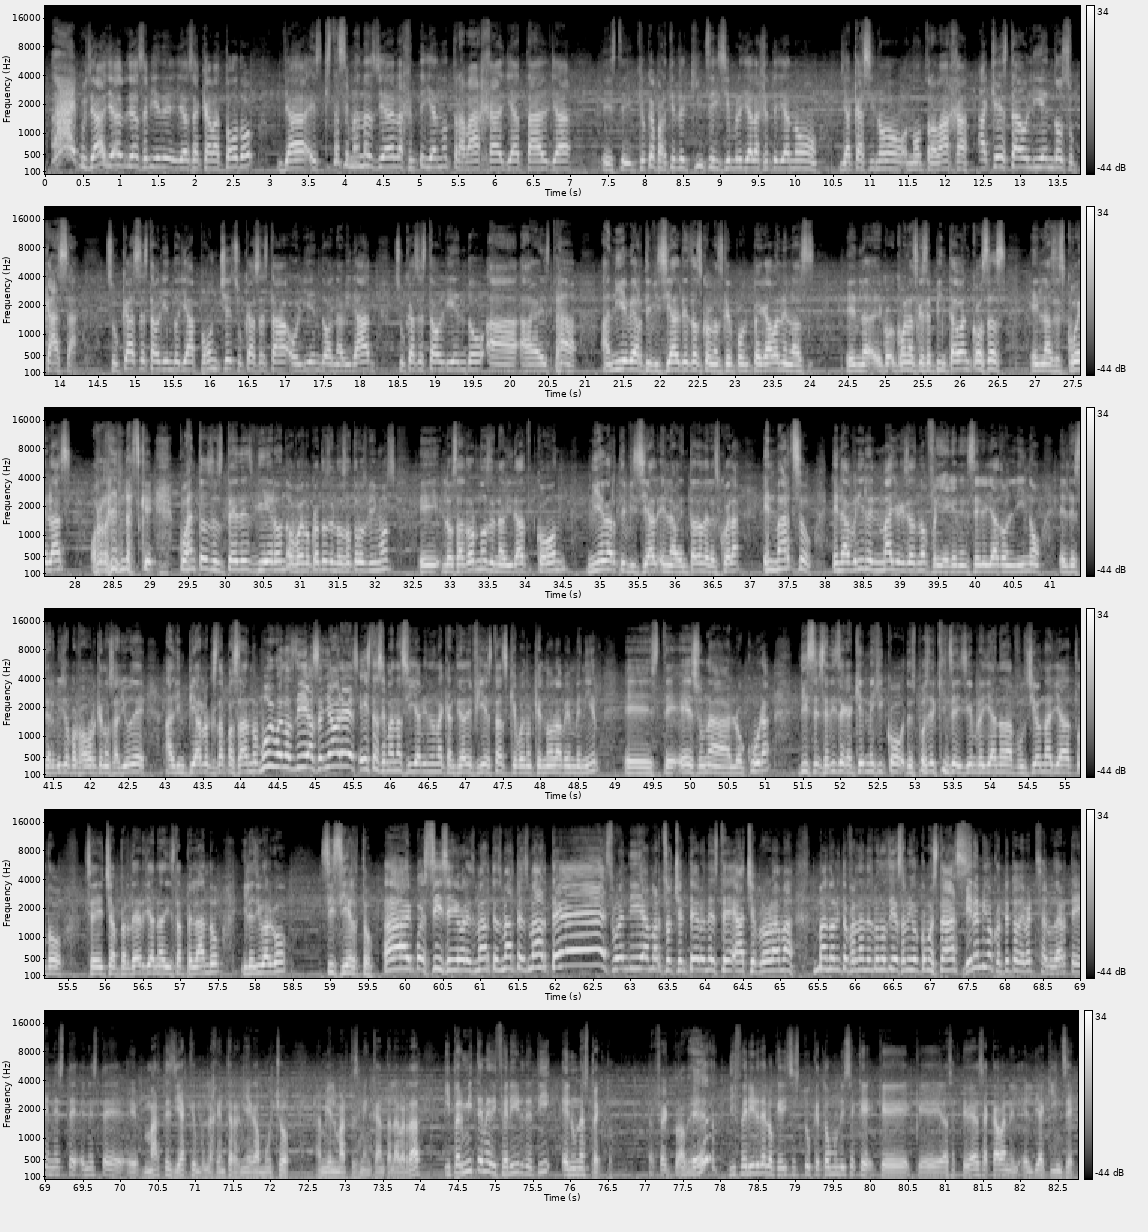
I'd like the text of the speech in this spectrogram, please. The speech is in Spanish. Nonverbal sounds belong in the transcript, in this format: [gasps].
Ay, pues ya, ya, ya se viene, ya se acaba todo. Ya, es que estas semanas ya la gente ya no trabaja, ya tal, ya. Este, creo que a partir del 15 de diciembre ya la gente ya no, ya casi no, no trabaja. ¿A qué está oliendo su casa? Su casa está oliendo ya a ponche, su casa está oliendo a Navidad, su casa está oliendo a, esta a nieve artificial de estas con las que pegaban en las en con, con las que se pintaban cosas en las escuelas [laughs] horrendas que cuántos de ustedes vieron o bueno cuántos de nosotros vimos eh, los adornos de Navidad con nieve artificial en la ventana de la escuela en marzo, en abril, en mayo, quizás no frieguen, en serio, ya don Lino, el de servicio, por favor, que nos ayude a limpiar lo que está pasando. Muy buenos días, señores. Esta semana sí ya viene una cantidad de fiestas que bueno que no la ven venir. Este es una locura. Dice, se dice que aquí en México, después del 15 de diciembre, ya nada funciona, ya todo se echa a perder, ya nadie está pelando. Y les digo algo, Sí, cierto. Ay, pues sí, señores, martes, martes, martes. Buen día, martes ochentero en este H programa. Manolito Fernández, buenos días, amigo, ¿cómo estás? Bien, amigo, contento de verte, saludarte en este, en este eh, martes, ya que la gente reniega mucho. A mí el martes me encanta, la verdad. Y permíteme diferir de ti en un aspecto. Perfecto, a ver. Diferir de lo que dices tú, que todo el mundo dice que, que- que las actividades se acaban el, el día 15.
